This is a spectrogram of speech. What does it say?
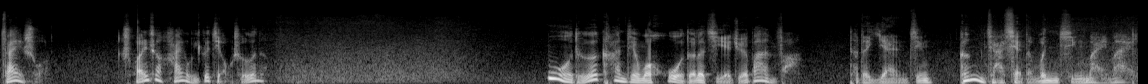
再说了，船上还有一个绞车呢。莫德看见我获得了解决办法，他的眼睛更加显得温情脉脉了。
